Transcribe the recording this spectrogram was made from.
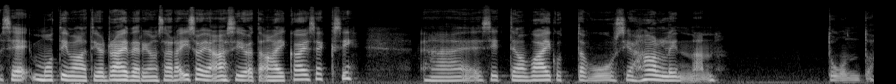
se motivaatio, driveri on saada isoja asioita aikaiseksi. Sitten on vaikuttavuus ja hallinnan tunto,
